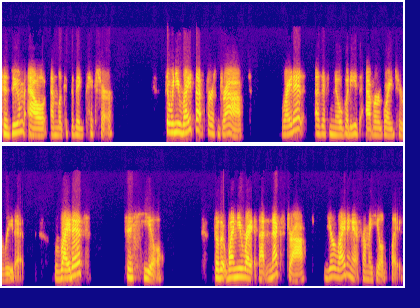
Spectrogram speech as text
to zoom out and look at the big picture. So when you write that first draft, write it as if nobody's ever going to read it. Write it to heal so that when you write that next draft, you're writing it from a healed place.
